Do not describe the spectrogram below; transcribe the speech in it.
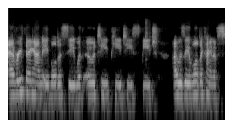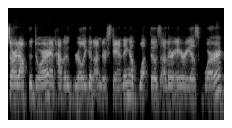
everything I'm able to see with OT, PT, speech, I was able to kind of start out the door and have a really good understanding of what those other areas were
